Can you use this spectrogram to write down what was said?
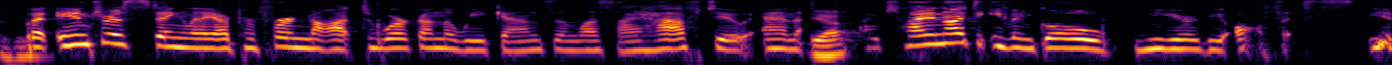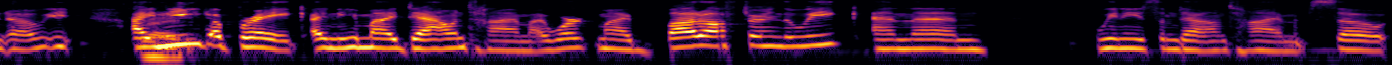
Mhm. But interestingly, I prefer not to work on the weekends unless I have to, and Yeah. I try not to even go near the office. You know, I Right. need a break. I need my downtime. I work my butt off during the week, and then we need some downtime. So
